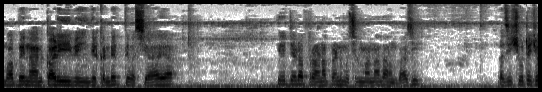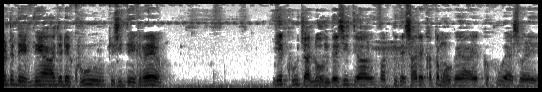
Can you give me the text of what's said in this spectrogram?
ਬਾਬੇ ਨਾਨਕ ਵਾਲੀ ਵੇਈ ਦੇ ਕੰਢੇ ਤੇ ਵਸਿਆ ਹੋਇਆ। ਇਹ ਜਿਹੜਾ ਪੁਰਾਣਾ ਪਿੰਡ ਮੁਸਲਮਾਨਾਂ ਦਾ ਹੁੰਦਾ ਸੀ। ਅਸੀਂ ਛੋਟੇ ਛੋਟੇ ਦੇਖਦੇ ਆ ਜਿਹੜੇ ਖੂਹ ਤੁਸੀਂ ਦੇਖ ਰਹੇ ਹੋ। ਇਹ ਖੂਹ ਚਾਲੂ ਹੁੰਦੇ ਸੀ ਜਾਂ ਬਾਕੀ ਤੇ ਸਾਰੇ ਖਤਮ ਹੋ ਗਏ। ਆ ਇੱਕ ਖੂਹ ਇਸ ਵੇਲੇ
